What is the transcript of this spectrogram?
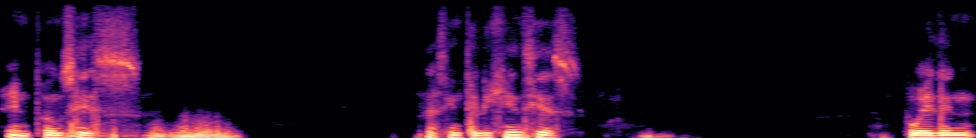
Entonces, las inteligencias pueden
